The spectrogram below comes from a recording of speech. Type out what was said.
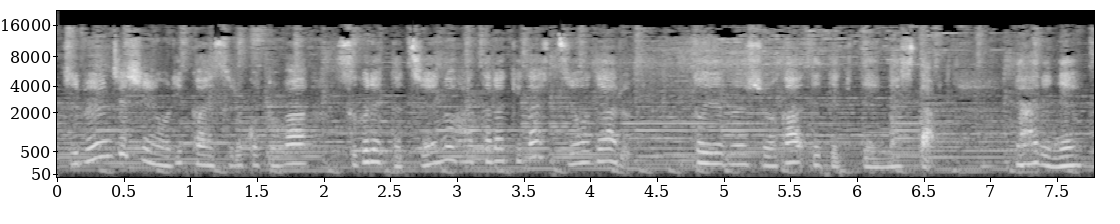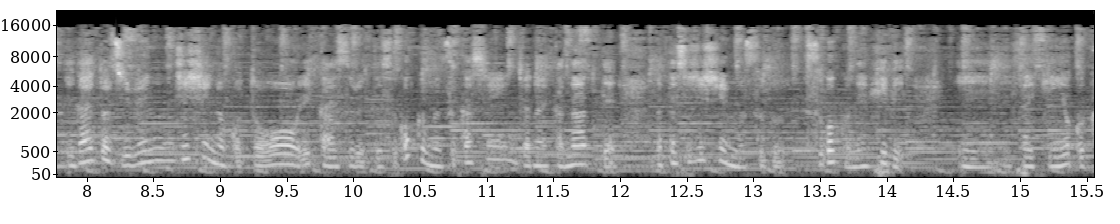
自分自身を理解することは、優れた知恵の働きが必要である、という文章が出てきていました。やはりね、意外と自分自身のことを理解するってすごく難しいんじゃないかなって、私自身もすぐ、すごくね、日々、えー、最近よく考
